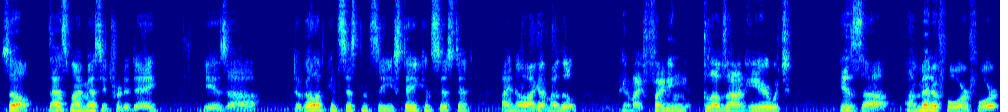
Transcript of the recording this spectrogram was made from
So that's my message for today is uh, develop consistency, stay consistent. I know I got my little got my fighting gloves on here, which is uh, a metaphor for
